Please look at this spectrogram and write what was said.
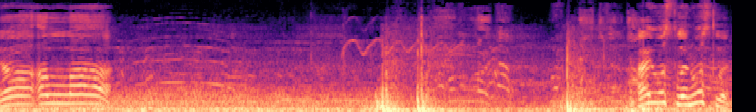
يا الله. هاي وصلن وصلن.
